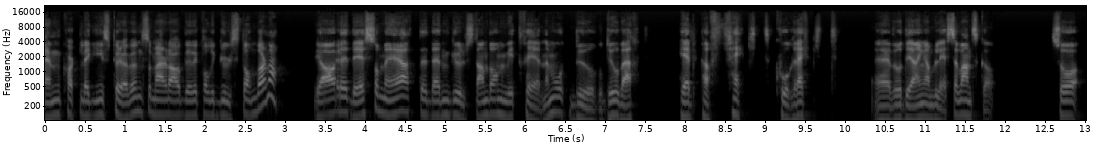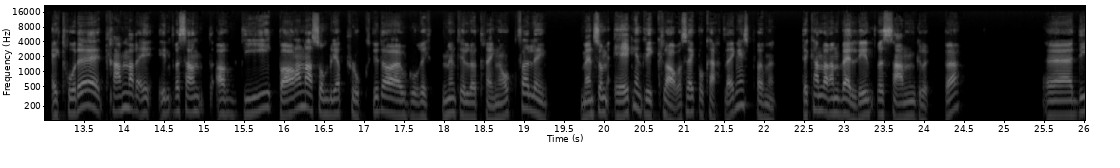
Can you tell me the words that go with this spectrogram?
enn kartleggingsprøven, som er da det de kaller gullstandarden. Ja, det er det som er at den gullstandarden vi trener mot, burde jo vært helt perfekt, korrekt eh, vurdering av lesevansker. Så jeg tror det kan være interessant av de barna som blir plukket ut av algoritmen til å trenge oppfølging, men som egentlig klarer seg på kartleggingsprøven. Det kan være en veldig interessant gruppe. Eh, de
